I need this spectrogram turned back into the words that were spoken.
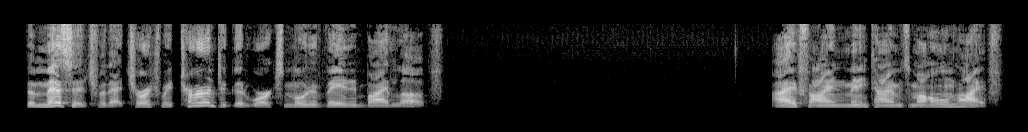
The message for that church returned to good works motivated by love. I find many times in my own life,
